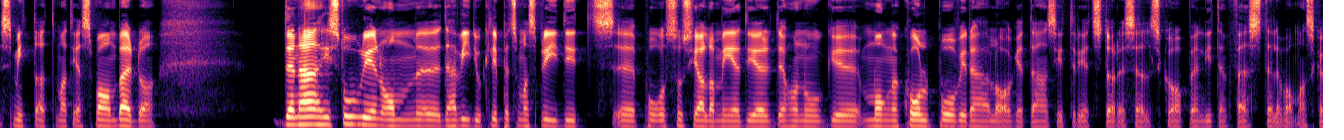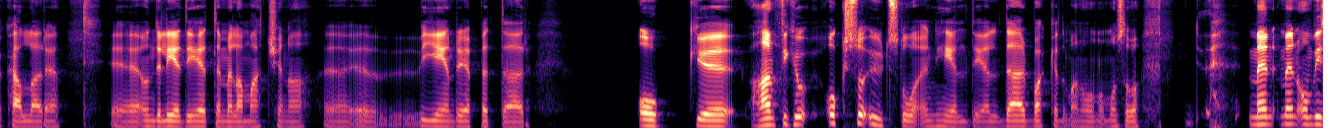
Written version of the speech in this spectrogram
smittat Mattias Svanberg då. Den här historien om det här videoklippet som har spridits på sociala medier, det har nog många koll på vid det här laget där han sitter i ett större sällskap, en liten fest eller vad man ska kalla det, under ledigheten mellan matcherna vid genrepet där. Och Eh, han fick ju också utstå en hel del, där backade man honom och så. Men, men om vi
